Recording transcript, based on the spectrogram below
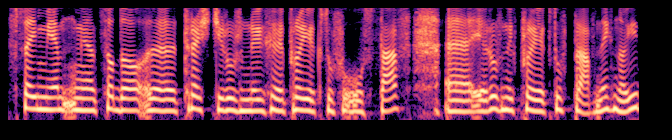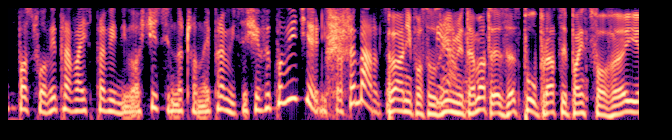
w Sejmie co do e, treści różnych projektów ustaw, e, różnych projektów prawnych, no i posłowie Prawa i Sprawiedliwości Zjednoczonej Prawicy się wypowiedzieli. Proszę bardzo. Pani poseł, zmieńmy temat. Zespół Pracy Państwowej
